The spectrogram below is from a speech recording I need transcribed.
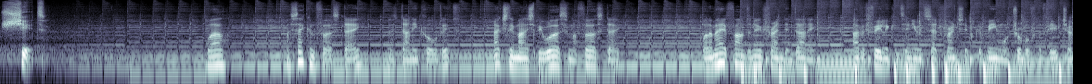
Shit. Well, my second first day, as Danny called it, actually managed to be worse than my first day. While I may have found a new friend in Danny, I have a feeling continuing said friendship could mean more trouble for the future.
